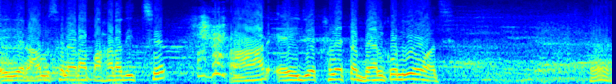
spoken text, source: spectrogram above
এই যে রামসেনারা পাহারা দিচ্ছে। আর এই যে এখানে একটা ব্যালকনিও আছে। হ্যাঁ।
